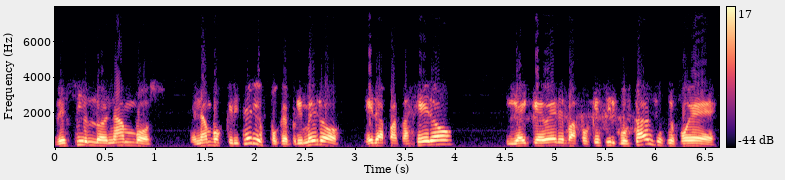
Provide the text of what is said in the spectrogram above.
decirlo en ambos, en ambos criterios, porque primero era pasajero y hay que ver bajo qué circunstancias se fue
